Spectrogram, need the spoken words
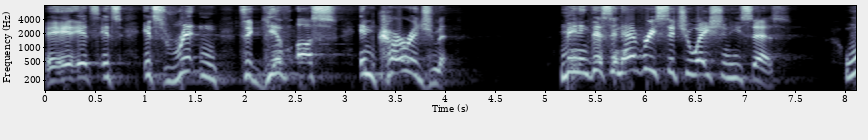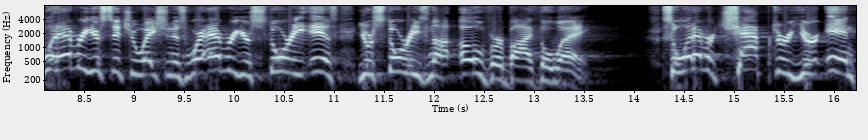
It's, it's, it's written to give us encouragement. Meaning, this in every situation, he says. Whatever your situation is, wherever your story is, your story's not over, by the way. So, whatever chapter you're in,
